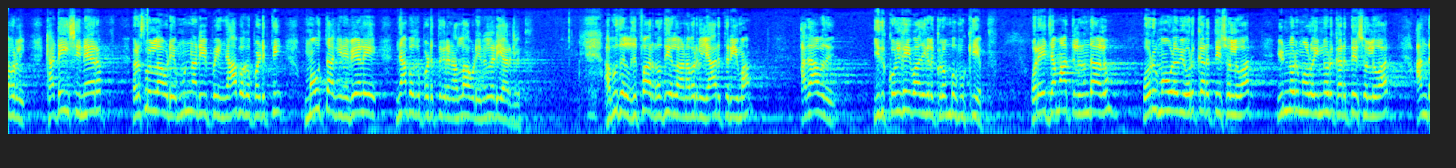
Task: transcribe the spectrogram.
அவர்கள் கடைசி நேரம் ரசூல்லாவுடைய முன் அறிவிப்பை ஞாபகப்படுத்தி மௌத்தாகின வேலையை ஞாபகப்படுத்துகிறேன் அல்லாவுடைய நல்லடியார்கள். அபுதல் ஹிஃபார் ரதியல்லான் அவர்கள் யார் தெரியுமா? அதாவது இது கொள்கைவாதிகளுக்கு ரொம்ப முக்கியம். ஒரே ஜமாத்தில் இருந்தாலும் ஒரு மௌலவி ஒரு கருத்தை சொல்லுவார் இன்னொரு மௌலவி இன்னொரு கருத்தை சொல்லுவார். அந்த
